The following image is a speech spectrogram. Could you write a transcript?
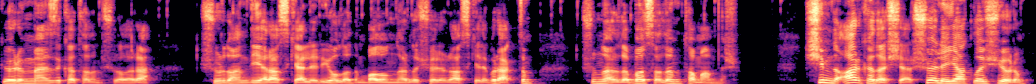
Görünmezlik atalım şuralara. Şuradan diğer askerleri yolladım. Balonları da şöyle rastgele bıraktım. Şunları da basalım tamamdır. Şimdi arkadaşlar şöyle yaklaşıyorum.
